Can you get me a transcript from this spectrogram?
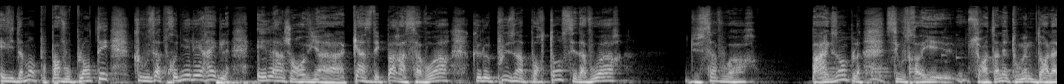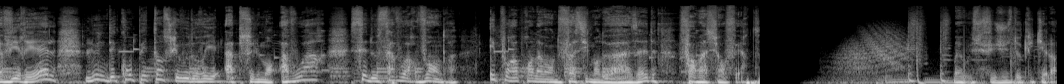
évidemment, pour pas vous planter, que vous appreniez les règles. Et là, j'en reviens à la case départ, à savoir que le plus important, c'est d'avoir du savoir. Par exemple, si vous travaillez sur Internet ou même dans la vie réelle, l'une des compétences que vous devriez absolument avoir, c'est de savoir vendre. Et pour apprendre à vendre facilement de A à Z, formation offerte. Bah il suffit juste de cliquer là.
